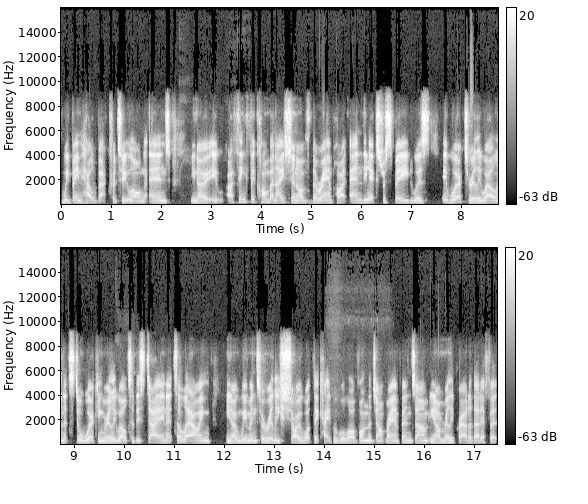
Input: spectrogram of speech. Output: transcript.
we'd been held back for too long, and you know it, I think the combination of the ramp height and the extra speed was it worked really well, and it's still working really well to this day, and it's allowing you know women to really show what they're capable of on the jump ramp, and um, you know I'm really proud of that effort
